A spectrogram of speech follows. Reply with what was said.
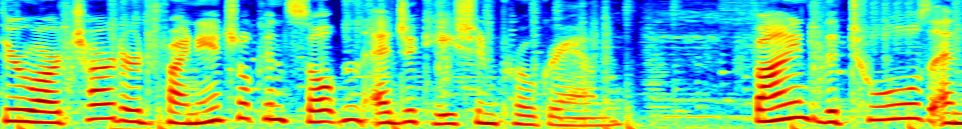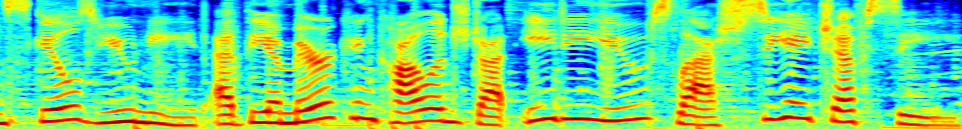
through our chartered financial consultant education program. Find the tools and skills you need at theamericancollege.edu/chfc.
